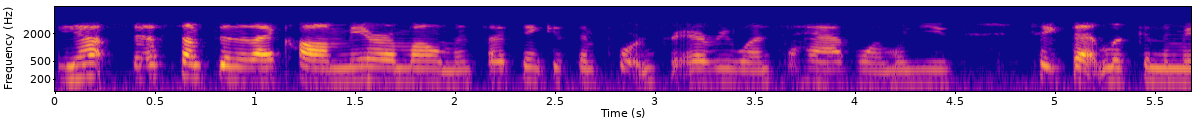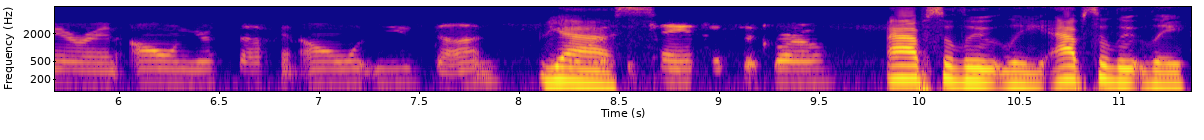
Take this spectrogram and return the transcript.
Yep, that's something that I call mirror moments. I think it's important for everyone to have one when you take that look in the mirror and own yourself and own what you've done. Yes. Change to grow. Absolutely. Absolutely.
